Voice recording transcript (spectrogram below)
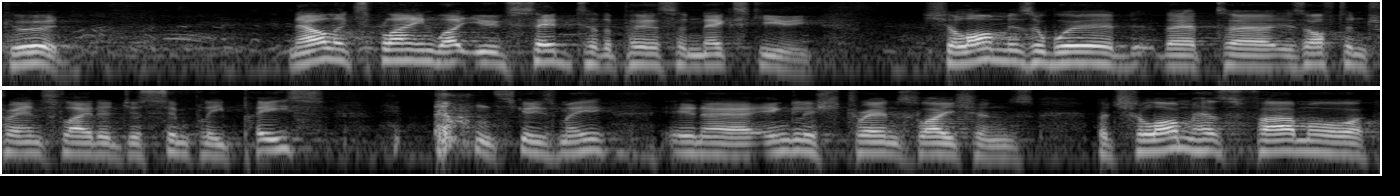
Good. Now I'll explain what you've said to the person next to you. Shalom is a word that uh, is often translated just simply peace, excuse me, in our English translations. But shalom has far more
